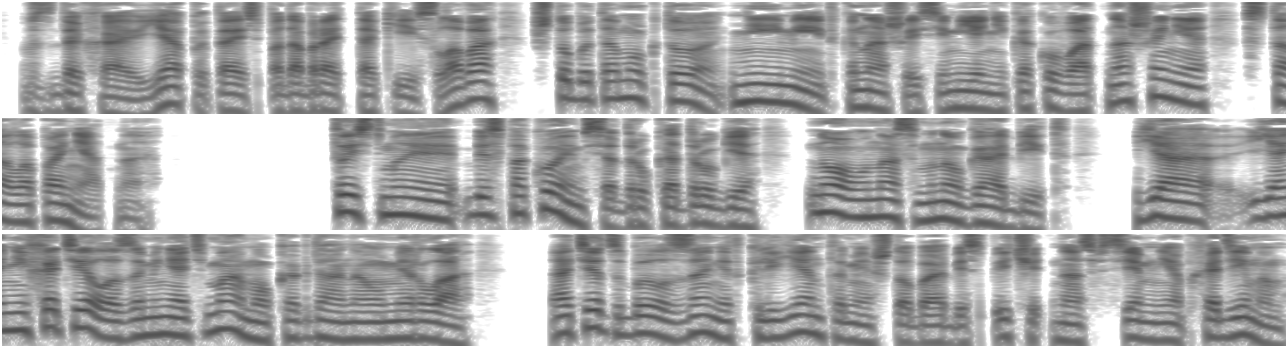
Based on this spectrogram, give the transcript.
— вздыхаю я, пытаясь подобрать такие слова, чтобы тому, кто не имеет к нашей семье никакого отношения, стало понятно. То есть мы беспокоимся друг о друге, но у нас много обид. Я... я не хотела заменять маму, когда она умерла. Отец был занят клиентами, чтобы обеспечить нас всем необходимым,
